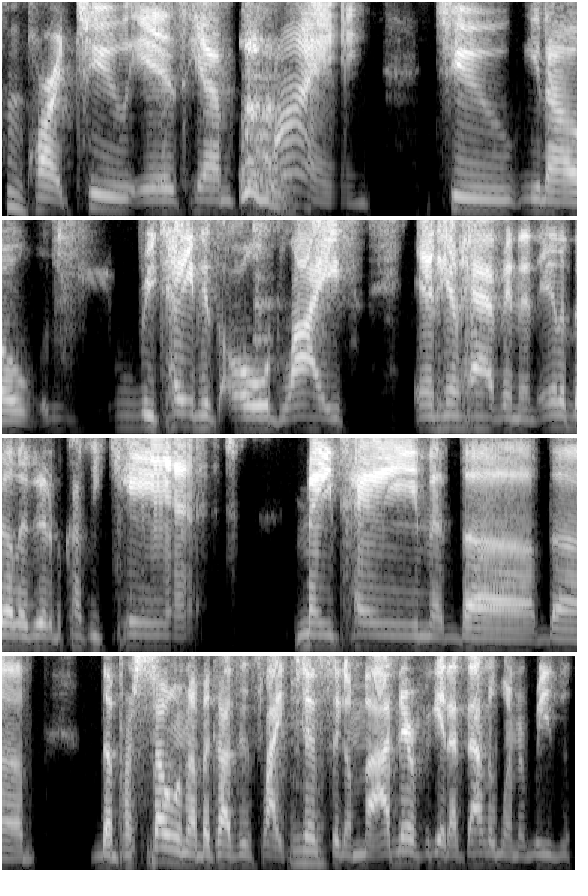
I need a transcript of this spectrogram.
Hmm. Part two is him trying to you know retain his old life and him having an inability to do it because he can't maintain the the the persona because it's like Mhm. tensing him. I never forget that's exactly one of the reasons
